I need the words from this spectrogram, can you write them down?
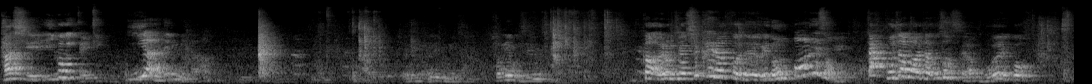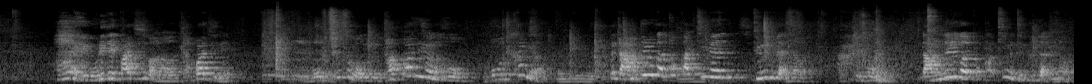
다시 이거 2안 됩니다. 정리해보세요. 그러니까 여러분 제가 체크해놨거든. 이게 너무 뻔해서 딱 보자마자 웃었어요. 뭐야 이거. 아 우리들 빠지지 마라. 다 빠지네. 뭐 어쩔 수가 없는데 다 빠지면 뭐, 뭐 어떡하냐. 남들과 똑같으면 등급이 안 나와요. 죄송합니다. 남들과 똑같으면 등급이 안 나와요.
